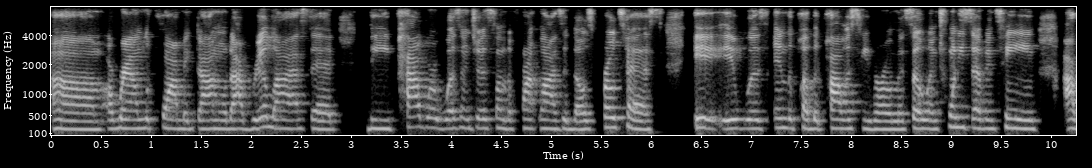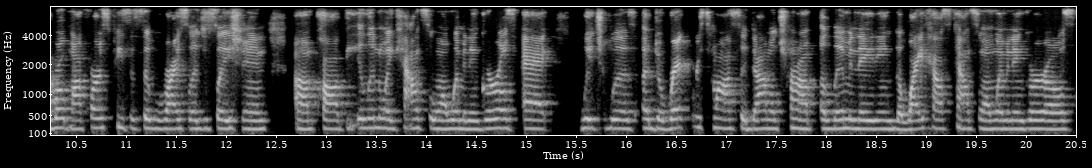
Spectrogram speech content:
um, around Laquan McDonald, I realized that the power wasn't just on the front lines of those protests, it, it, was in the public policy room. And so in 2017, I wrote my first piece of civil rights legislation um, called the Illinois Council on Women and Girls Act. Which was a direct response to Donald Trump eliminating the White House Council on Women and Girls.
